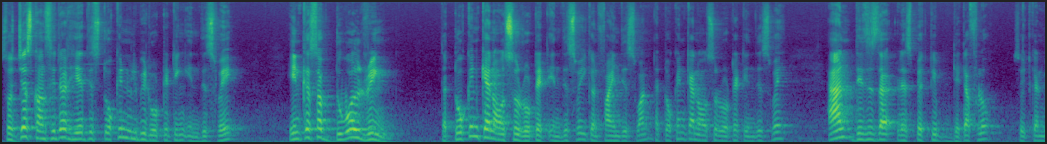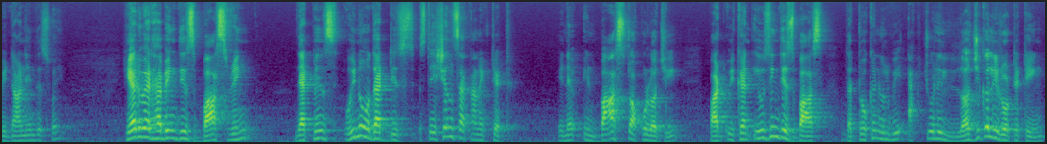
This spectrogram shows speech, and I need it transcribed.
So, just consider here this token will be rotating in this way. In case of dual ring, the token can also rotate in this way, you can find this one, the token can also rotate in this way and this is the respective data flow. So, it can be done in this way. Here we are having this bus ring that means we know that these stations are connected in, a, in bus topology, but we can using this bus the token will be actually logically rotating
